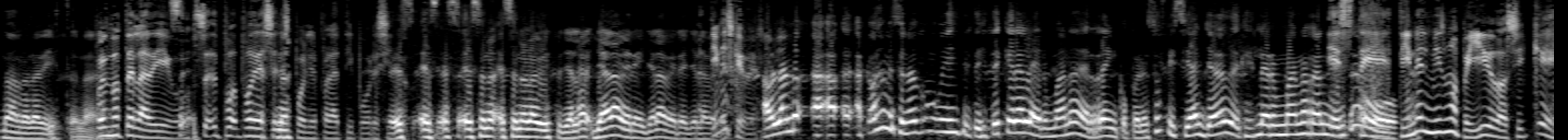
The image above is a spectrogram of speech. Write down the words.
No, no, lo he visto. Pues no te la digo. Podría ser spoiler para ti, pobrecito. Es, es, es, eso, no, eso no lo he visto. Ya la, ya la veré, ya la veré, ya la, veré. Tienes que ver. Hablando, acabas de mencionar algo muy distinto. Dijiste que era la hermana de Renko, pero es oficial ya de que es la hermana realmente. Este, tiene el mismo apellido, así que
